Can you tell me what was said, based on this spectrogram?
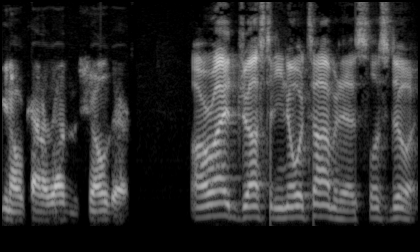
you know kind of run the show there. All right, Justin, you know what time it is. Let's do it.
